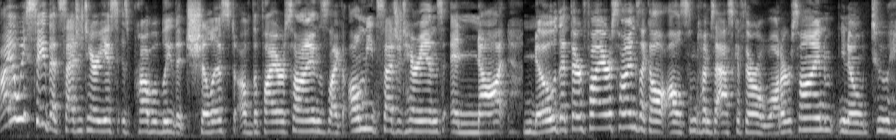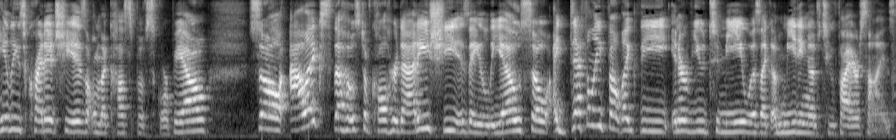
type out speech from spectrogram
I always say that Sagittarius is probably the chillest of the fire signs. Like I'll meet Sagittarians and not know that they're fire signs. Like I'll, I'll sometimes ask if they're a water sign. You know, to Hailey's credit, she is on the cusp of Scorpio. So Alex, the host of Call Her Daddy, she is a Leo. So I definitely felt like the interview to me was like a meeting of two fire signs.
